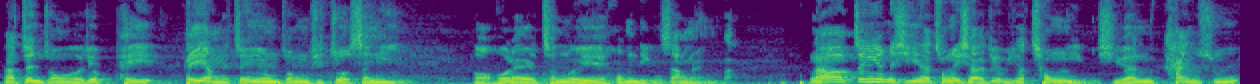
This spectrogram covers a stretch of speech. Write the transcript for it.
那郑从和就培培养了郑用忠去做生意，哦，后来成为红顶商人吧。然后郑用喜呢，从小就比较聪明，喜欢看书。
